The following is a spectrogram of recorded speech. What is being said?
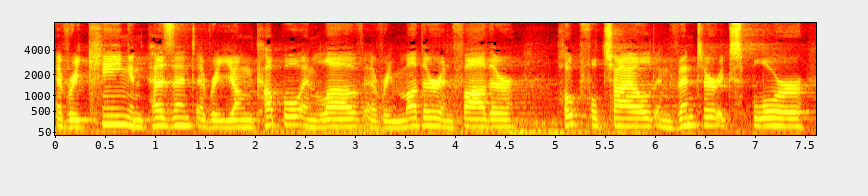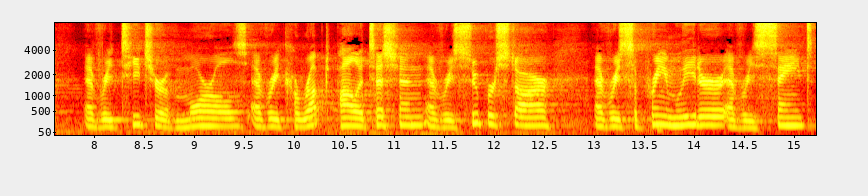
every king and peasant, every young couple and love, every mother and father, hopeful child, inventor, explorer, every teacher of morals, every corrupt politician, every superstar, Every supreme leader, every saint,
